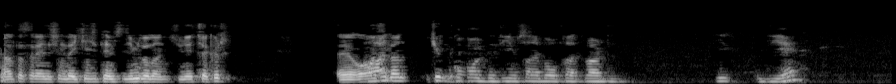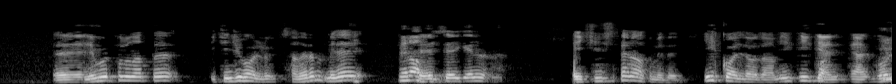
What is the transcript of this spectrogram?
Galatasaray'ın dışında ikinci temsilcimiz olan Cüneyt Çakır. E, o Ay, açıdan iki gol dediğim sana bir offside vardı diye. E, Liverpool'un attığı ikinci gol sanırım. Bir de PSG'nin ikinci penaltı mıydı? İlk golde o zaman. İlk, ilk yani, yani gol,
